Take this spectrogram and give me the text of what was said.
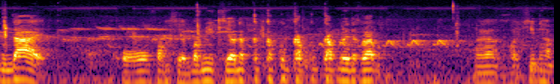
กินได้ โอ้ฟังเสียงบะหมี่เคี้ยวนะกรับกับกับกับกับเลยนะครับนะขอคิดครับ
